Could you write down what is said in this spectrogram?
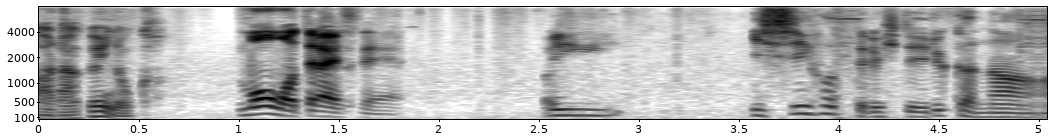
あ、ラグいのか。もう持ってないですね。はい。石掘ってる人いるかな？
